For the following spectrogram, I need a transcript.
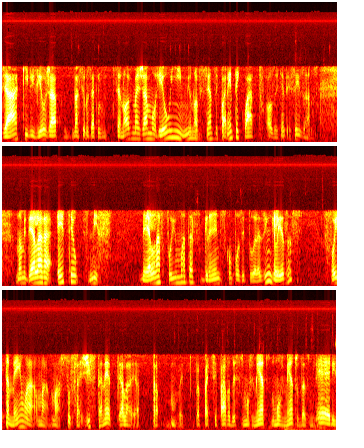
já que viveu, já nasceu no século XIX, mas já morreu em 1944, aos 86 anos. O nome dela era Ethel Smith. Ela foi uma das grandes compositoras inglesas foi também uma, uma, uma sufragista, né? Ela participava desses movimentos, do movimento das mulheres.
